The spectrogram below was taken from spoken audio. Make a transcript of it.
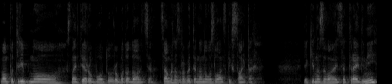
вам потрібно знайти роботу роботодавця. Це можна зробити на новозеландських сайтах, які називаються TradeMe.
